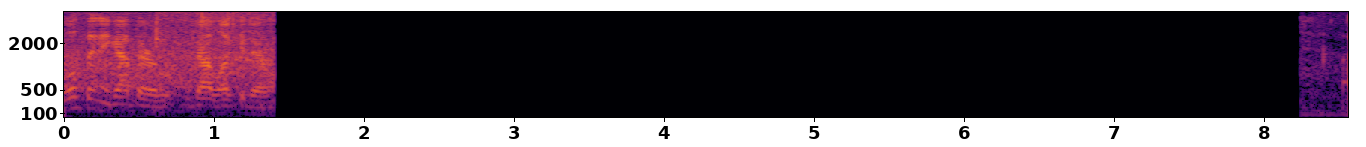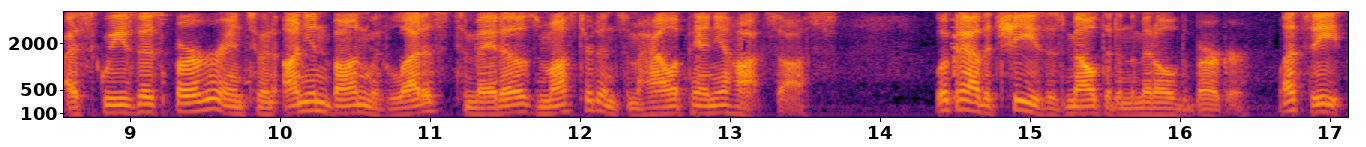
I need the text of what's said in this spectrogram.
Cool thing you got there. Got lucky there. I squeeze this burger into an onion bun with lettuce, tomatoes, mustard, and some jalapeno hot sauce. Look at how the cheese is melted in the middle of the burger. Let's eat.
